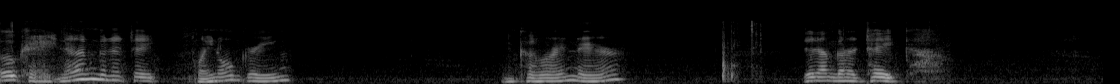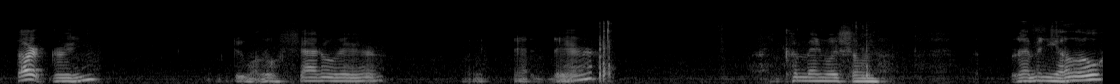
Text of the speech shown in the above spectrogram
Okay, now I'm going to take plain old green and color in there. Then I'm going to take dark green, do my little shadow there, that there. Come in with some lemon yellow.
